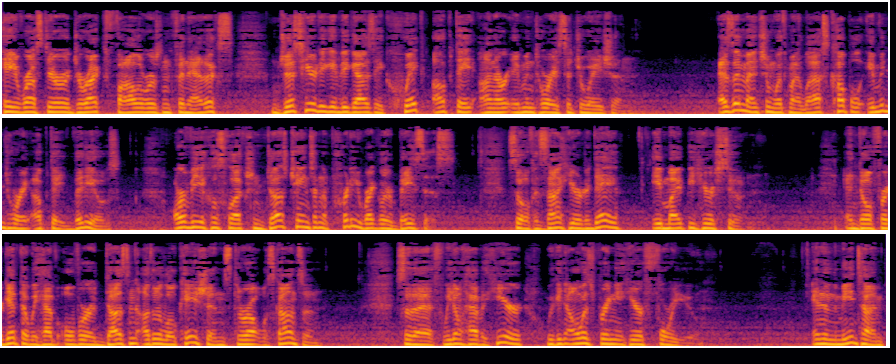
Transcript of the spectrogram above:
Hey Russ Darrow Direct followers and fanatics, I'm just here to give you guys a quick update on our inventory situation. As I mentioned with my last couple inventory update videos, our vehicle selection does change on a pretty regular basis. So if it's not here today, it might be here soon. And don't forget that we have over a dozen other locations throughout Wisconsin, so that if we don't have it here, we can always bring it here for you. And in the meantime,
